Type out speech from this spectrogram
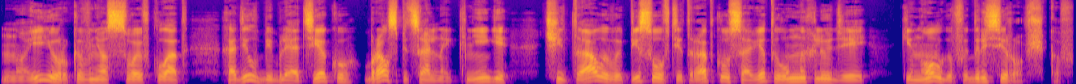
Но и Юрка внес свой вклад, ходил в библиотеку, брал специальные книги, читал и выписывал в тетрадку советы умных людей, кинологов и дрессировщиков.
